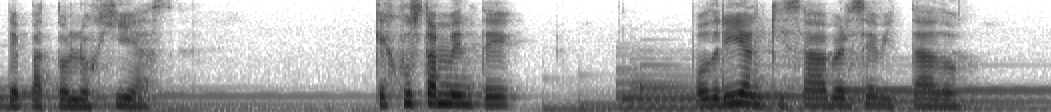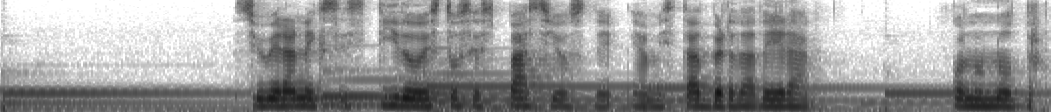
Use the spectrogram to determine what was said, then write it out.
de patologías que justamente podrían quizá haberse evitado si hubieran existido estos espacios de, amistad verdadera con un otro.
